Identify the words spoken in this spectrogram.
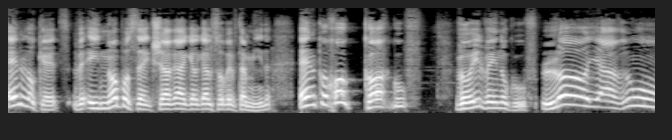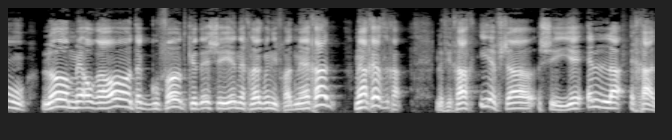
אין לו קץ, ואינו פוסק שהרי הגלגל סובב תמיד, אין כוחו כוח גוף. והואיל ואינו גוף, לא יערו לו מאורעות הגופות כדי שיהיה נחלק ונפרד מאחד, מאחר, סליחה. לפיכך אי אפשר שיהיה אלא אחד,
